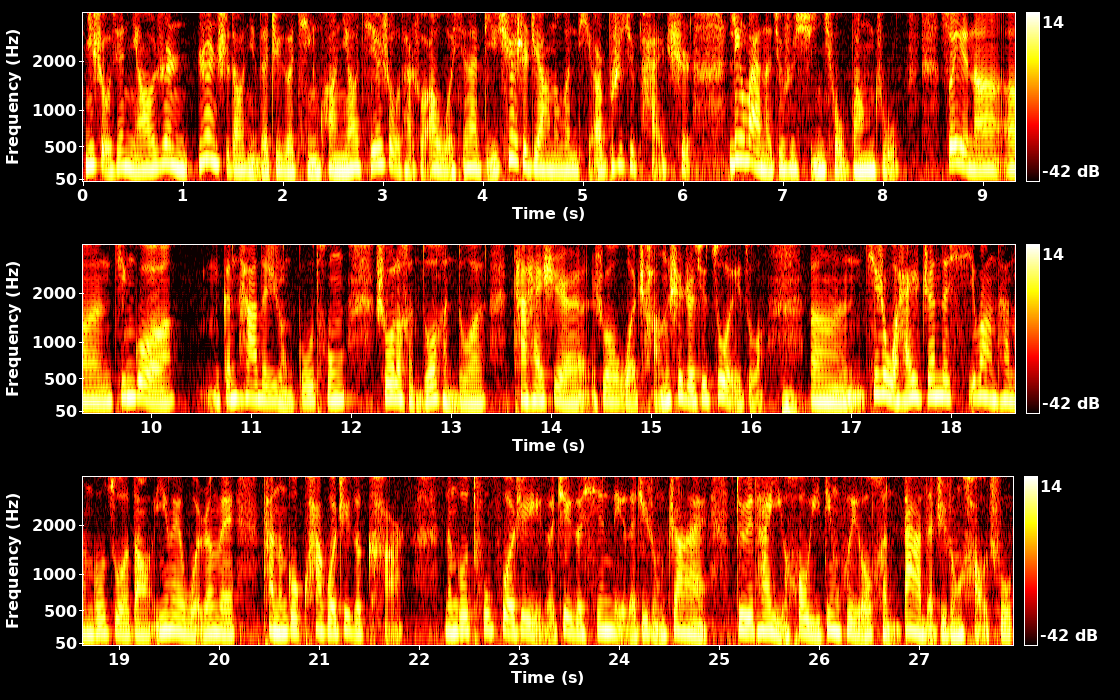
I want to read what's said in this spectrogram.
你首先你要认认识到你的这个情况，你要接受他说哦，我现在的确是这样的问题，而不是去排斥。另外呢，就是寻求帮助。所以呢，嗯，经过跟他的这种沟通说了很多很多，他还是说我尝试着去做一做。嗯，其实我还是真的希望他能够做到，因为我认为他能够跨过这个坎儿，能够突破这个这个心理的这种障碍，对于他以后一定会有很大的这种好处。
